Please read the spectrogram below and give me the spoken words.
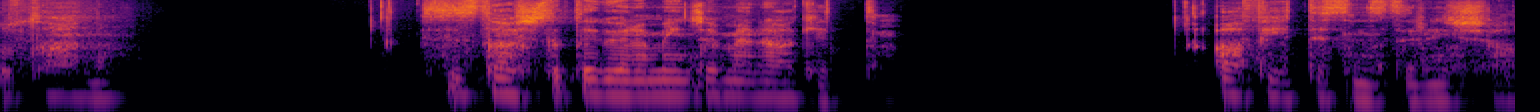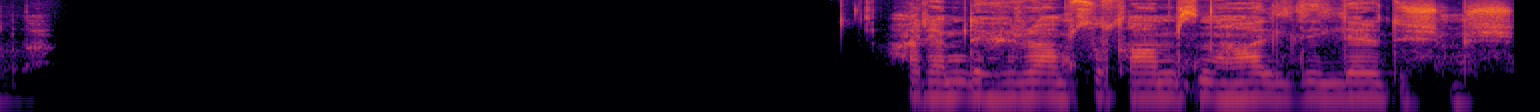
Sultanım. Sizi taşlıkta göremeyince merak ettim. Afiyettesinizdir inşallah. Haremde Hürrem Sultanımızın hali dilleri düşmüş.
